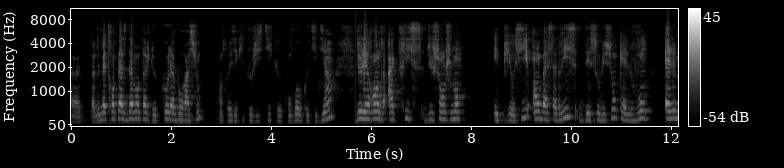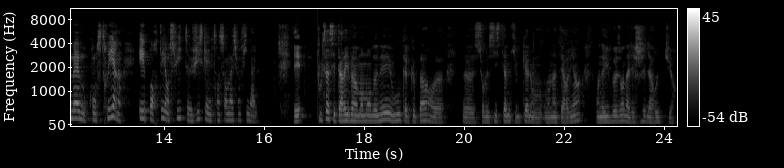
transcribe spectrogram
euh, de mettre en place davantage de collaboration entre les équipes logistiques qu'on voit au quotidien, de les rendre actrices du changement et puis aussi ambassadrices des solutions qu'elles vont elles-mêmes construire et porter ensuite jusqu'à une transformation finale. Et tout ça, c'est arrivé à un moment donné où, quelque part, sur le système sur lequel on, intervient, on a eu besoin d'aller chercher de la rupture.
